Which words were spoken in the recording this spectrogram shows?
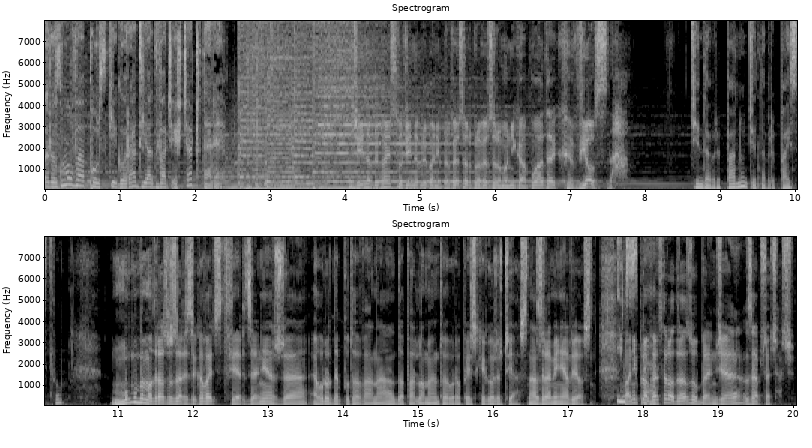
Rozmowa Polskiego Radia 24. Dzień dobry Państwu, dzień dobry Pani Profesor, profesor Monika Płatek. Wiosna. Dzień dobry panu, dzień dobry państwu. Mógłbym od razu zaryzykować stwierdzenie, że eurodeputowana do Parlamentu Europejskiego rzecz jasna z ramienia wiosny. Pani Inspe. profesor od razu będzie zaprzeczać.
